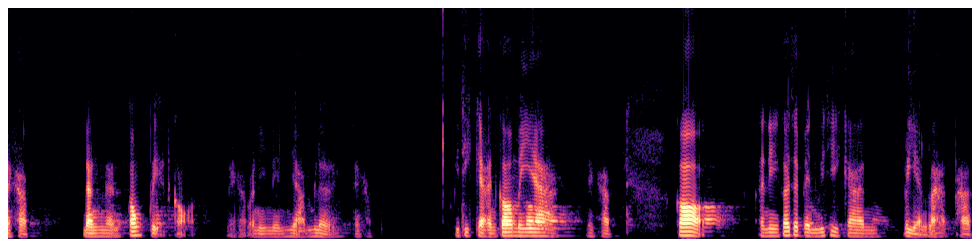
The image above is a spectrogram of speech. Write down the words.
นะครับ ดังนั้นต้องเปลี่ยนก่อนนะครับ อันนี้เน้นย้ำเลยนะครับ วิธีการก็ไม่ยากนะครับ ก็อันนี้ก็จะเป็นวิธีการเปลี่ยนรหัสผ่าน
